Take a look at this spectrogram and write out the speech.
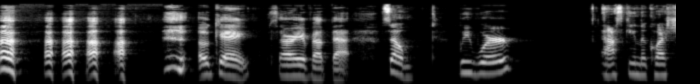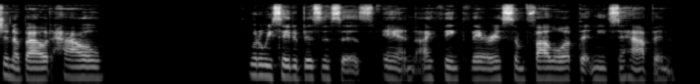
okay, sorry about that. So, we were asking the question about how what do we say to businesses? And I think there is some follow up that needs to happen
